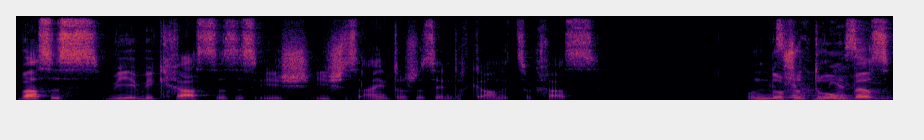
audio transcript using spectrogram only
was es, wie, wie krass es ist, ist es eigentlich schlussendlich gar nicht so krass. Und nur schon darum wäre es...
